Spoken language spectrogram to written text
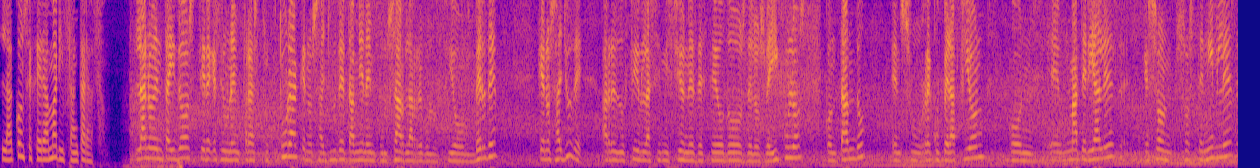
la consejera Marifran Carazo. La 92 tiene que ser una infraestructura que nos ayude también a impulsar la revolución verde que nos ayude a reducir las emisiones de CO2 de los vehículos, contando en su recuperación con eh, materiales que son sostenibles,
